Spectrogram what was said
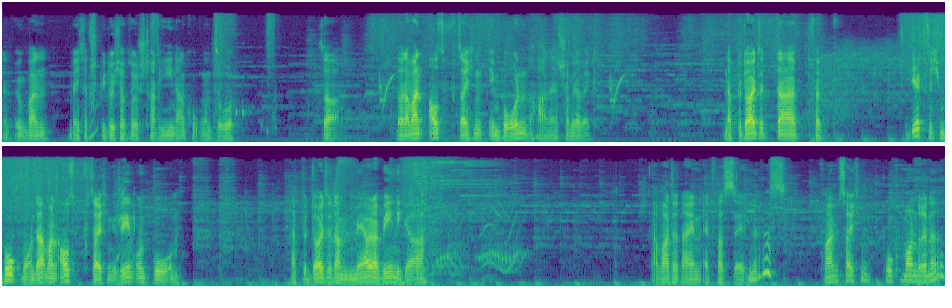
Dann irgendwann, wenn ich das Spiel durch habe, so Strategien angucken und so. So, so da waren Ausrufezeichen im Boden. Ah, ist schon wieder weg. Und das bedeutet, da verbirgt sich ein Pokémon. Da hat man Ausrufezeichen gesehen und Boom. Das bedeutet dann mehr oder weniger erwartet ein etwas selteneres Fragezeichen Pokémon drinne.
